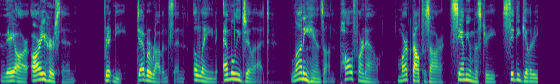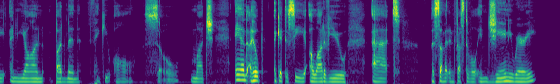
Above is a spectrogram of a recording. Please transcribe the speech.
they are Ari Hurston, Brittany, Deborah Robinson, Elaine, Emily Gillette, Lonnie Hands-On, Paul Farnell, Mark Baltazar, Samuel Mystery, Sydney Guillory, and Jan Budman. Thank you all so much. And I hope I get to see a lot of you at the summit and festival in January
